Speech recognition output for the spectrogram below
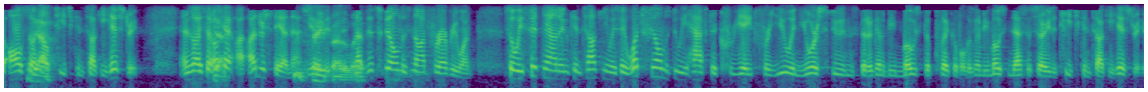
to also yeah. help teach Kentucky history. And so I said, Yeah. okay, I understand that. It's You know, safe, by the way. now, this film is not for everyone. So we sit down in Kentucky and we say, what films do we have to create for you and your students that are going to be most applicable, that are going to be most necessary to teach Kentucky history?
